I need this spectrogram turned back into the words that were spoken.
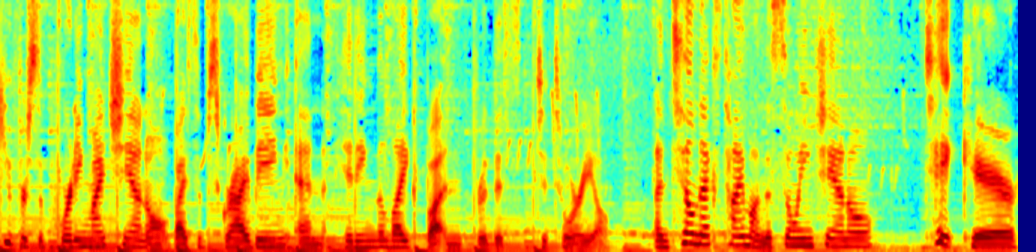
Thank you for supporting my channel by subscribing and hitting the like button for this tutorial. Until next time on the Sewing Channel, take care.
